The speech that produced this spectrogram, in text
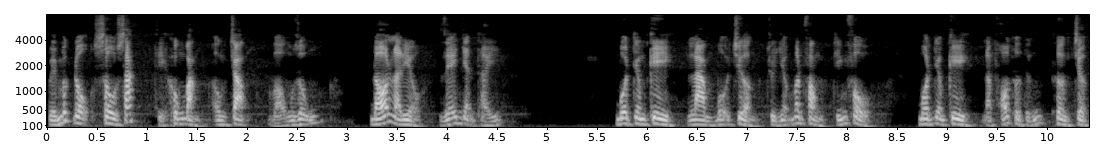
về mức độ sâu sắc thì không bằng ông Trọng và ông Dũng. Đó là điều dễ nhận thấy. Một nhiệm kỳ làm Bộ trưởng chủ nhiệm văn phòng chính phủ, một nhiệm kỳ là Phó Thủ tướng Thường trực,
